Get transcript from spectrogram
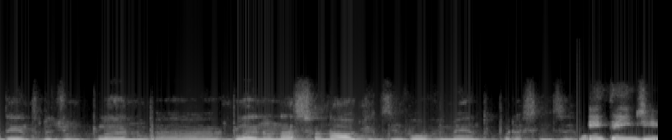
dentro de um plano, uh, plano nacional de desenvolvimento, por assim dizer. Entendi.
